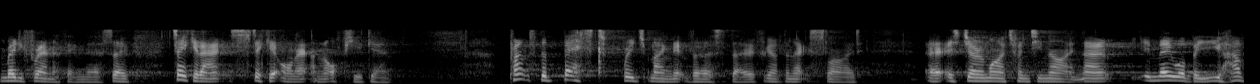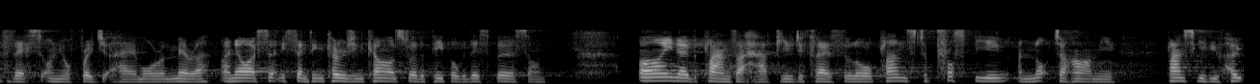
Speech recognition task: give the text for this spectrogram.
I'm ready for anything there. So take it out, stick it on it, and off you go. Perhaps the best fridge magnet verse, though, if we have the next slide, uh, is Jeremiah 29. Now, it may well be you have this on your fridge at home or a mirror. I know I've certainly sent encouraging cards to other people with this verse on. I know the plans I have for you, declares the Lord plans to prosper you and not to harm you, plans to give you hope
